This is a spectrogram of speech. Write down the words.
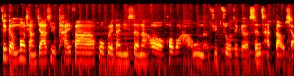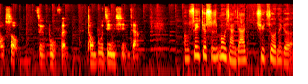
这个梦想家去开发货柜蛋鸡舍，然后后宫好物呢去做这个生产到销售这个部分同步进行，这样。哦，所以就是梦想家去做那个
